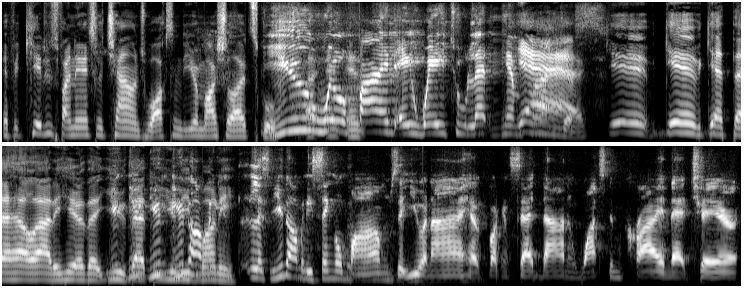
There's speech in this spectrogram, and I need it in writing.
If a kid who's financially challenged walks into your martial arts school, you uh, will and, and, find a way to let him yeah, practice. Give, give, get the hell out of here that you, you that you, you, you need money. Many, listen, you know how many single moms that you and I have fucking sat down and watched them cry in that chair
